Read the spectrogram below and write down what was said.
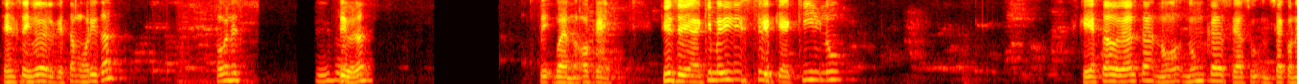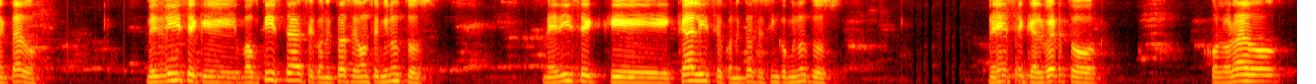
¿Es el 6B del que estamos ahorita? Jóvenes. Sí, Sí, ¿verdad? Sí, bueno, ok. Fíjense, bien, aquí me dice que Aquino, que ya ha estado de alta, no, nunca se ha, se ha conectado. Me dice que Bautista se conectó hace 11 minutos. Me dice que Cali se conectó hace 5 minutos. Me dice que Alberto Colorado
